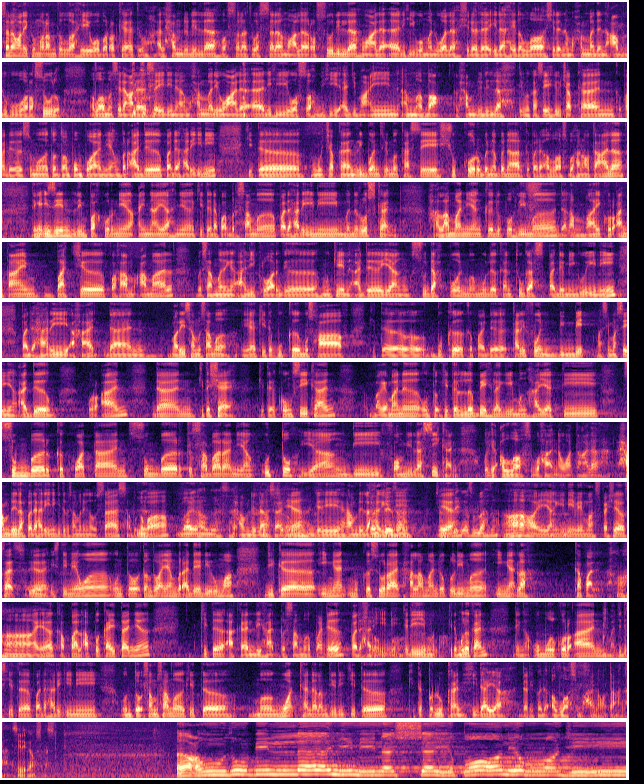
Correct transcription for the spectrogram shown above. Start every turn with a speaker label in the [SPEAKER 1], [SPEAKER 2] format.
[SPEAKER 1] Assalamualaikum warahmatullahi wabarakatuh. Alhamdulillah wassalatu wassalamu ala Rasulillah wa ala alihi wa man wala syada la ilaha illallah syada Muhammadan abduhu wa rasuluh. Allahumma salli ala sayidina Muhammad wa ala alihi wa sahbihi ajma'in. Amma ba'd. Alhamdulillah terima kasih diucapkan kepada semua tuan-tuan puan-puan yang berada pada hari ini. Kita mengucapkan ribuan terima kasih, syukur benar-benar kepada Allah Subhanahu wa taala dengan izin limpah kurnia inayahnya kita dapat bersama pada hari ini meneruskan halaman yang ke-25 dalam My Quran Time baca faham amal bersama dengan ahli keluarga. Mungkin ada yang sudah pun memulakan tugas pada minggu ini pada hari Ahad. Dan mari sama-sama ya kita buka mushaf kita buka kepada telefon bimbit masing-masing yang ada Quran dan kita share kita kongsikan bagaimana untuk kita lebih lagi menghayati sumber kekuatan, sumber kesabaran yang utuh yang diformulasikan oleh Allah Subhanahu Wa Taala. Alhamdulillah pada hari ini kita bersama dengan ustaz. Apa ya, khabar?
[SPEAKER 2] Ya, baik alhamdulillah.
[SPEAKER 1] Alhamdulillah ustaz ya. Jadi alhamdulillah
[SPEAKER 2] Cantik,
[SPEAKER 1] hari ini
[SPEAKER 2] sah. Cantik ya? kat sebelah tu.
[SPEAKER 1] Oh, yang ini memang special Ustaz. Ya. ya. Istimewa untuk tuan-tuan yang berada di rumah. Jika ingat muka surat halaman 25, ingatlah kapal. Ha, ya, kapal apa kaitannya? kita akan lihat bersama pada pada hari ini. Jadi kita mulakan dengan umul Quran majlis kita pada hari ini untuk sama-sama kita menguatkan dalam diri kita kita perlukan hidayah daripada Allah Subhanahu Wa Taala. Silakan Ustaz.
[SPEAKER 2] أعوذ بالله من الشيطان الرجيم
